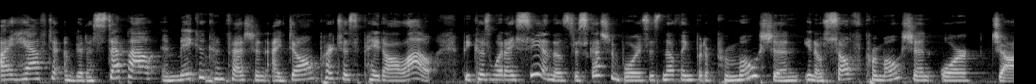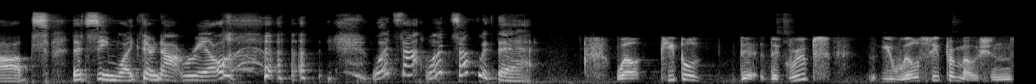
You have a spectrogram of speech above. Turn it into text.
I have to, I'm going to step out and make a confession. I don't participate all out because what I see on those discussion boards is nothing but a promotion, you know, self promotion or jobs that seem like they're not real. what's that? What's up with that? Well, people, the, the groups, you will see promotions,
